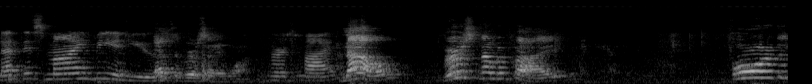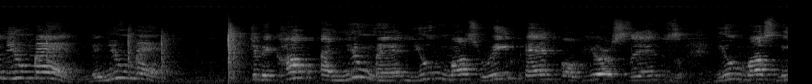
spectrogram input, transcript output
Let this mind be in you. That's the verse I want. Verse 5. Now, verse number five. For the new man, the new man, to become a new man, you must repent of your sins. You must be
